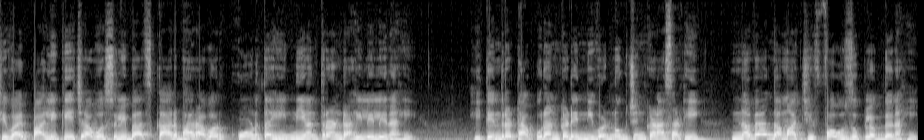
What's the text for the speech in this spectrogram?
शिवाय पालिकेच्या वसुलीबाज कारभारावर कोणतंही नियंत्रण राहिलेले नाही. हितेंद्र ठाकूरांकडे निवडणूक जिंकण्यासाठी नव्या दमाची फौज उपलब्ध नाही.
